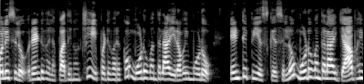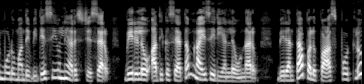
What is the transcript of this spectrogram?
పోలీసులు రెండు వేల పది నుంచి ఇప్పటి వరకు మూడు వందల ఇరవై మూడు ఎన్టీపీఎస్ కేసుల్లో మూడు వందల యాభై మూడు మంది విదేశీయుల్ని అరెస్ట్ చేశారు. వీరిలో అధిక శాతం నైజీరియన్లే ఉన్నారు. వీరంతా పలు పాస్పోర్ట్లు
